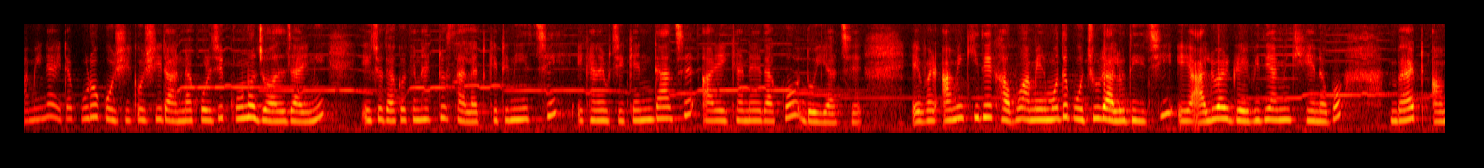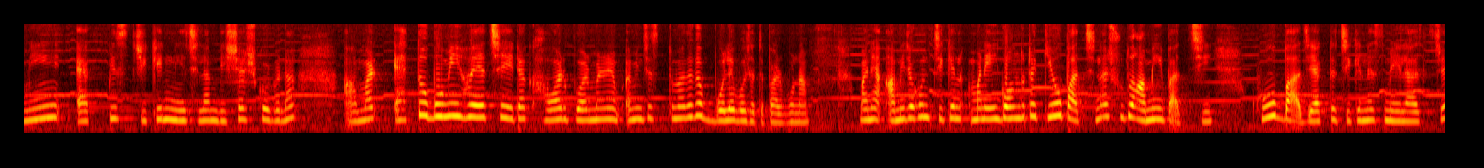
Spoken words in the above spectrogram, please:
আমি না এটা পুরো কষি কষি রান্না করেছি, কোনো জল যায়নি। এই যে দেখো, এখানে একটু স্যালাড কেটে নিয়েছি, এখানে চিকেনটা আছে আর এখানে দেখো দই আছে। এবার আমি কী দিয়ে খাব? আমি এর মধ্যে প্রচুর আলু দিয়েছি, এই আলু আর গ্রেভি দিয়ে আমি খেয়ে নেব। বাট আমি এক পিস চিকেন নিয়েছিলাম, বিশ্বাস করবে না। আমার এত বমি হয়েছে এটা খাওয়ার পর মানে আমি জাস্ট তোমাদেরকে বলে বোঝাতে পারব না। মানে আমি যখন চিকেন মানে এই গন্ধটা কেউ পাচ্ছে না, শুধু আমিই পাচ্ছি। খুব বাজে একটা চিকেনের স্মেল আসছে।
